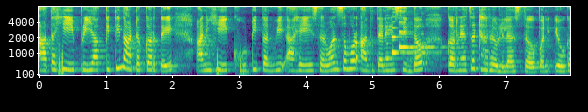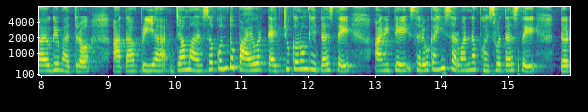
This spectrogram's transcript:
आता ही प्रिया किती नाटक करते आणि ही खोटी तन्वी आहे हे सर्वांसमोर आता त्याने हे सिद्ध करण्याचं ठरवलेलं असतं. पण योगायोगे मात्र आता प्रिया ज्या माणसाकडून तो पायावर टॅचू करून घेत असते आणि ते सर्व काही सर्वांना फसवत असते तर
